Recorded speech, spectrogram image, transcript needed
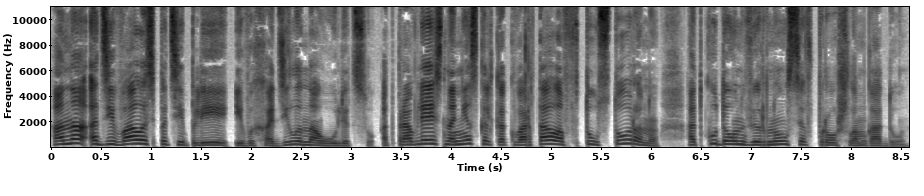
она одевалась потеплее и выходила на улицу, отправляясь на несколько кварталов в ту сторону, откуда он вернулся в прошлом году.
